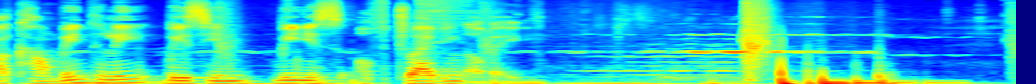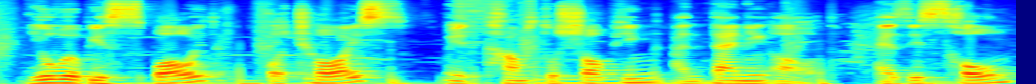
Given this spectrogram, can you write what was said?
are conveniently within minutes of driving away. You will be spoiled for choice when it comes to shopping and dining out, as this home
